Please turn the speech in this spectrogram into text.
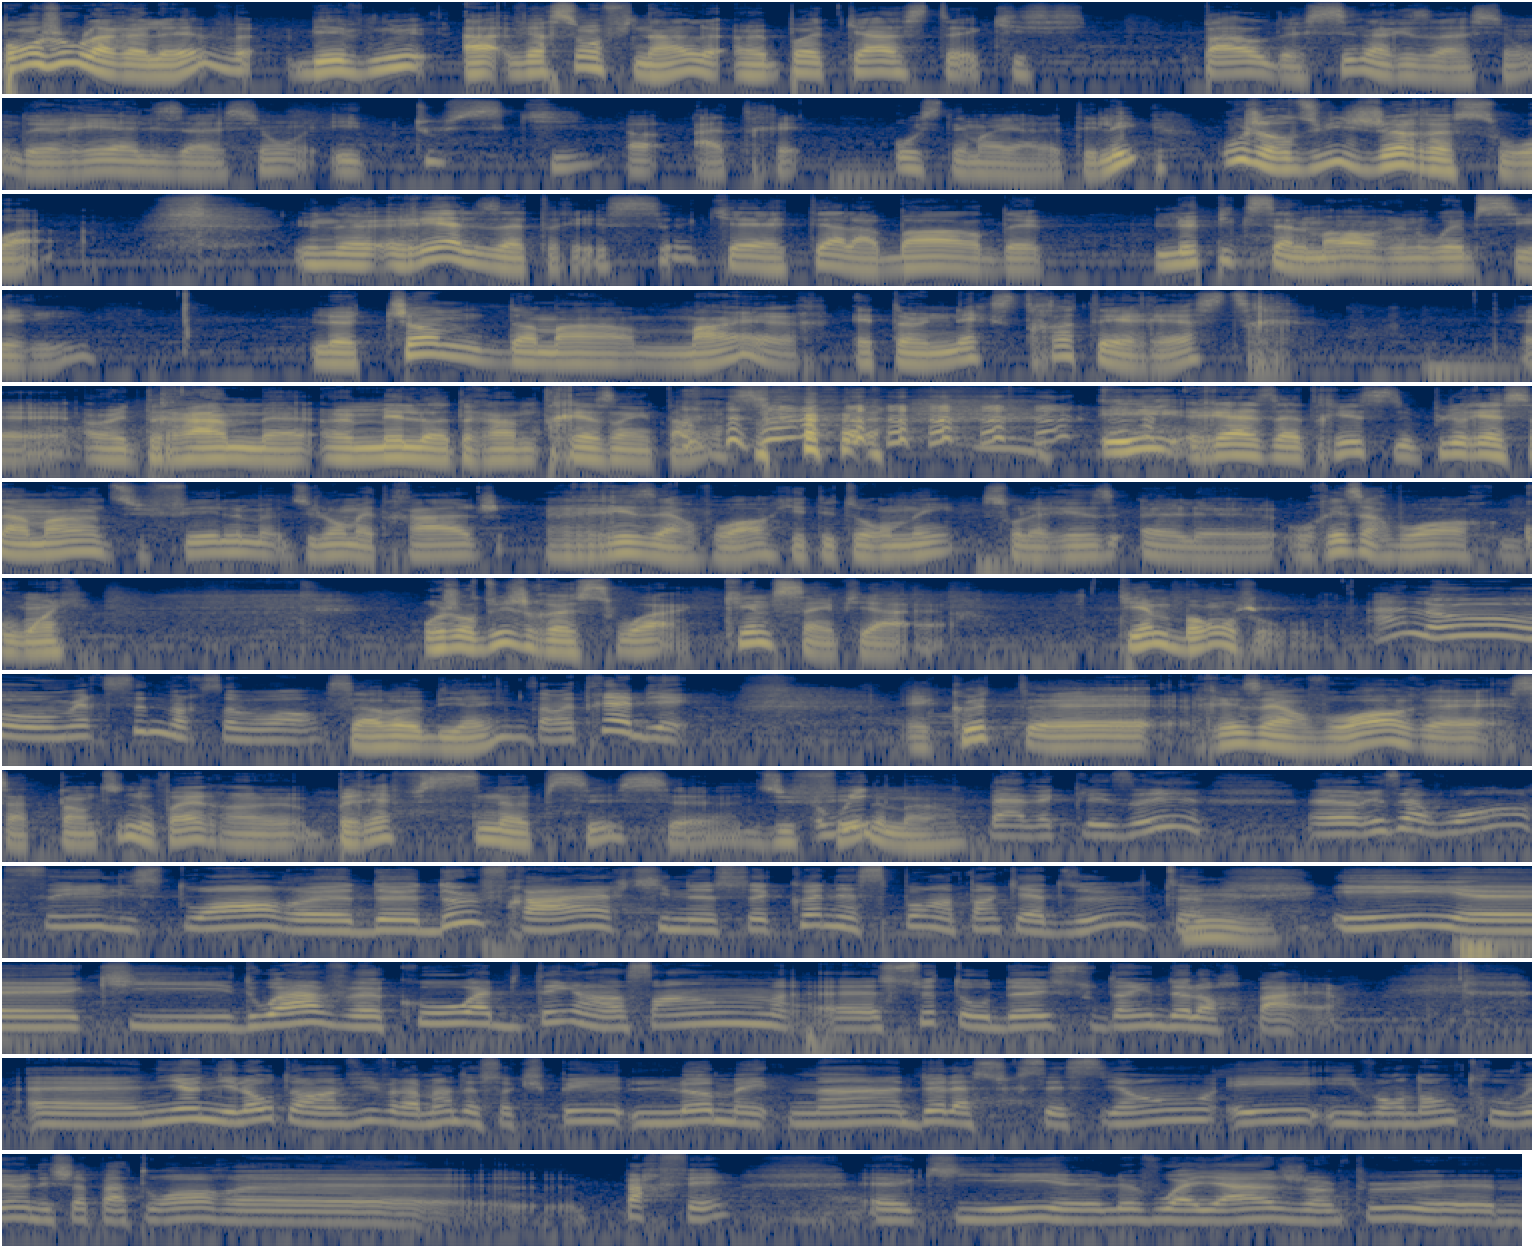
Bonjour la relève, bienvenue à Version Finale, un podcast qui parle de scénarisation, de réalisation et tout ce qui a attrait au cinéma et à la télé. Aujourd'hui, je reçois une réalisatrice qui a été à la barre de Le Pixel Mort, une web série. Le chum de ma mère est un extraterrestre. Euh, un drame, un mélodrame très intense. et réalisatrice plus récemment du film, du long métrage Réservoir, qui a été tourné sur le, rés- euh, le- au réservoir Gouin. Aujourd'hui, je reçois Kim Saint-Pierre. Kim, bonjour. Allô, merci de me recevoir. Ça va bien? Ça va très bien. Écoute, euh, Réservoir, euh, ça te tente de nous faire un bref synopsis euh, du Oui. film? Ben, avec plaisir. Euh, Réservoir, c'est l'histoire euh, de deux frères qui ne se connaissent pas en tant qu'adultes Hmm. et euh, qui doivent cohabiter ensemble euh, suite au deuil soudain de leur père. Euh, ni un ni l'autre a envie vraiment de s'occuper là maintenant de la succession et ils vont donc trouver un échappatoire euh, parfait euh, qui est le voyage un peu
